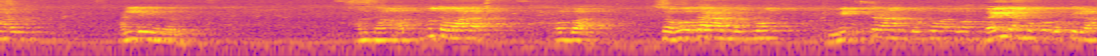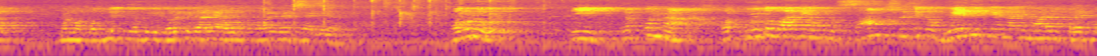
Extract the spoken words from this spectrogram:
ಮಾಡೋದು. ಅಲ್ಲಿ ಇರೋದು. ಅಂತಹ ಅದ್ಭುತವಾದ ಒಬ್ಬ ಸಹೋದರ ಅನ್ಬೇಕು ಮಿತ್ರ ಅನ್ಬೇಕು ಅಥವಾ ಗೈಡ್ ಅನ್ಬೇಕು ಗೊತ್ತಿಲ್ಲ. ನಮ್ಮ ಪಬ್ಲಿಕ್ ಕ್ಲಬ್ಗೆ ದೊರಕಿದ್ದಾರೆ, ಅವರು ಕಾರ್ಯದರ್ಶಿ ಆಗಿದ್ದಾರೆ. ಅವರು ಈ ಕ್ಲಬ್ಬನ್ನು ಅದ್ಭುತವಾಗಿ ಒಂದು ಸಾಂಸ್ಕೃತಿಕ ವೇದಿಕೆಯನ್ನಾಗಿ ಮಾಡಲು ಪ್ರಯತ್ನ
